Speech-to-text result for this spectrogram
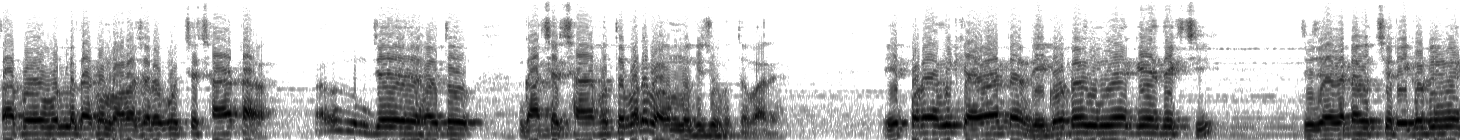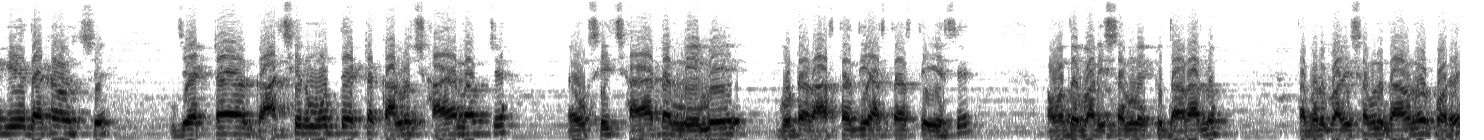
তারপরে বলল, দেখো, নড়াচড়া করছে ছায়াটা। যে হয়তো গাছের ছায়া হতে পারে বা অন্য কিছু হতে পারে। এরপরে আমি ক্যামেরাটা রেকর্ডিং এ গিয়ে দেখছি, যে জায়গাটা হচ্ছে রেকর্ডিং এ গিয়ে দেখা হচ্ছে যে একটা গাছের মধ্যে একটা কালো ছায়া নামছে এবং সেই ছায়াটা নেমে গোটা রাস্তা দিয়ে আস্তে আস্তে এসে আমাদের বাড়ির সামনে একটু দাঁড়াল। তারপরে বাড়ির সামনে দাঁড়ানোর পরে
